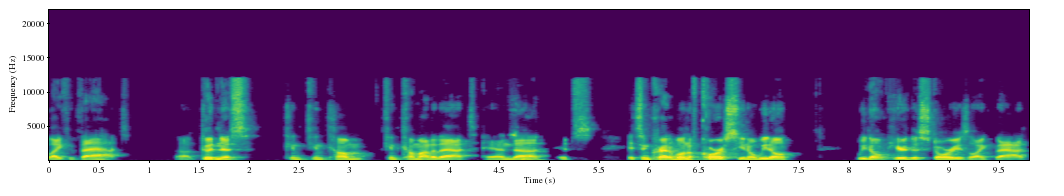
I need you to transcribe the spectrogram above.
like that, uh, goodness can can come can come out of that, and sure. uh, it's it's incredible. And of course, you know we don't we don't hear the stories like that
